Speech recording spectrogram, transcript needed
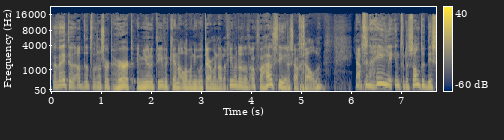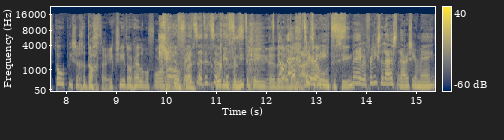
we weten dat we een soort herd immunity. We kennen allemaal nieuwe terminologie. Maar dat dat ook voor huisdieren zou gelden. Ja, het is een hele interessante dystopische gedachte. Ik zie het ook helemaal voor me over het, het hoe die vernietiging er dan uit zou moeten zien. Nee, we verliezen luisteraars hiermee.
